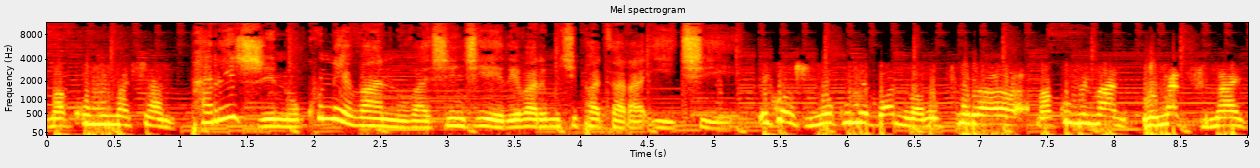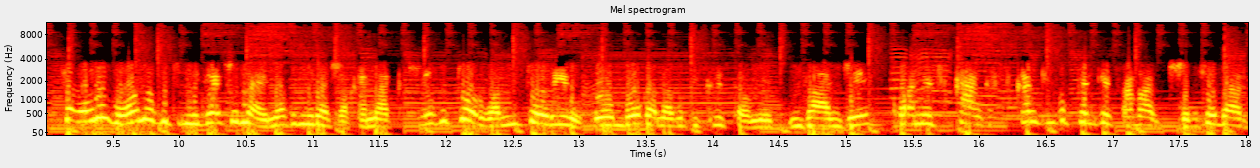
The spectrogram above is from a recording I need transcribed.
makumi mashanu. Pari zvino kune vanhu vazhinji here vari muchipatara ichi? Iko zvino kune vanhu vanopfuura makumi mane nemadzimai. Saka unomboona kuti nyika yachona haina kumira zvakanaka. Zviri kutorwa mitoriro dombo kana kuti crystal met mbanje kwane skanga skanga ingopengesa vanhu zvekutodaro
